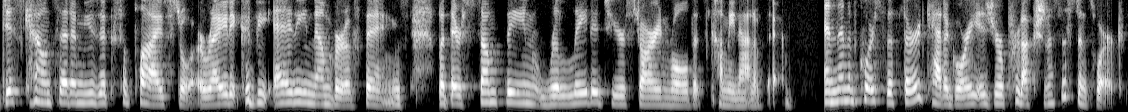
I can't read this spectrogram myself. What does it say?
discounts at a music supply store, right? It could be any number of things, but there's something related to your starring role that's coming out of there. And then, of course, the third category is your production assistance work.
